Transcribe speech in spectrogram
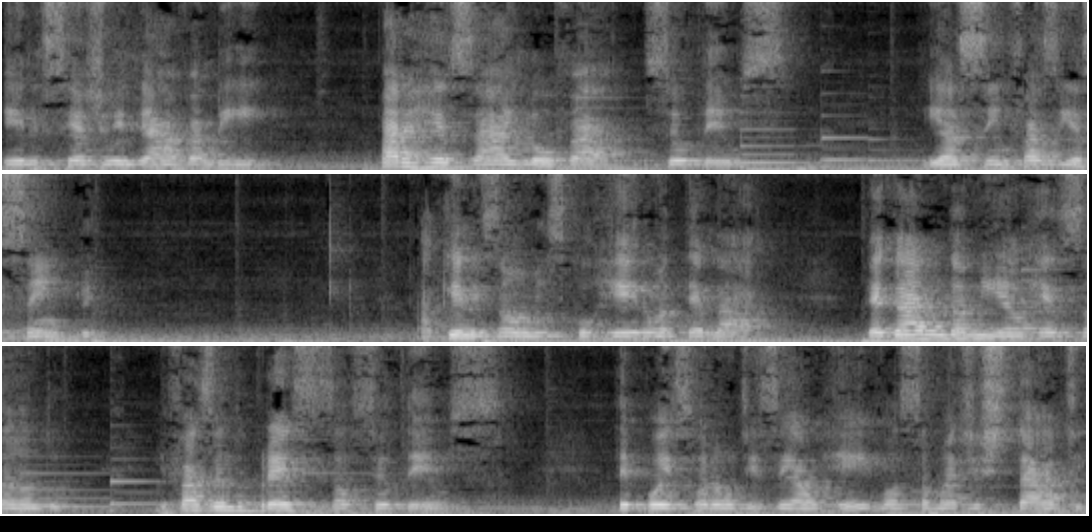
ele se ajoelhava ali para rezar e louvar o seu Deus. E assim fazia sempre Aqueles homens correram até lá, pegaram Daniel rezando e fazendo preces ao seu Deus. Depois foram dizer ao rei, Vossa Majestade,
